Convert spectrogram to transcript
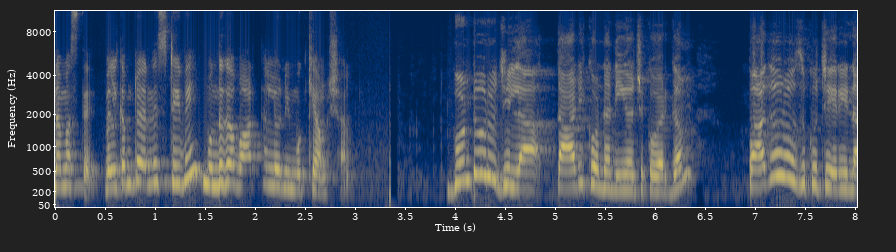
నమస్తే వెల్కమ్ టు ఎన్ఎస్ టీవీ. ముందుగా వార్తల్లోని ముఖ్యాంశాలు గుంటూరు జిల్లా తాడికొండ నియోజకవర్గం పదో రోజుకు చేరిన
